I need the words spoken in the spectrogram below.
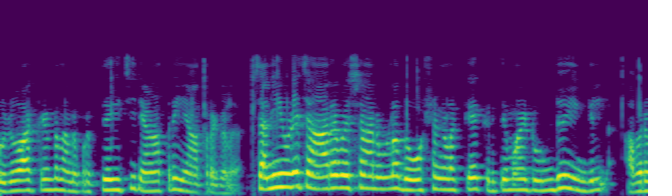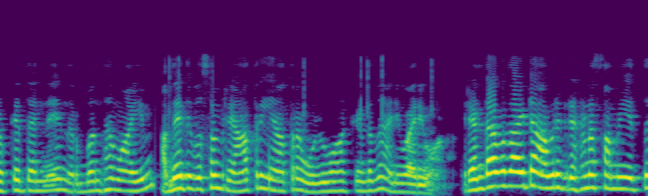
ഒഴിവാക്കേണ്ടതാണ്. പ്രത്യേകിച്ച് രാത്രി യാത്രകൾ. ശനിയുടെ ചാരവശാലുള്ള ദോഷങ്ങളൊക്കെ കൃത്യമായിട്ടുണ്ട് എങ്കിൽ അവരൊക്കെ തന്നെ നിർബന്ധമായും അന്നേ ദിവസം രാത്രി യാത്ര ഒഴിവാക്കേണ്ടത് അനിവാര്യമാണ്. രണ്ടാമതായിട്ട് ആ ഒരു ഗ്രഹണ സമയത്ത്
